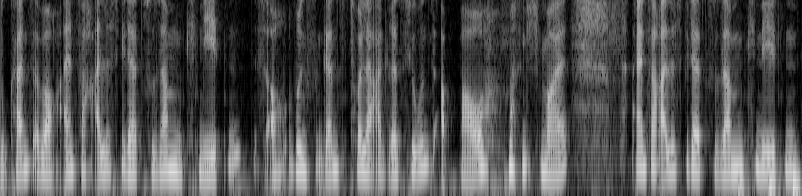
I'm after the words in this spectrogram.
Du kannst aber auch einfach alles wieder zusammenkneten. Ist auch übrigens ein ganz toller Aggressionsabbau manchmal. Einfach alles wieder zusammenkneten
